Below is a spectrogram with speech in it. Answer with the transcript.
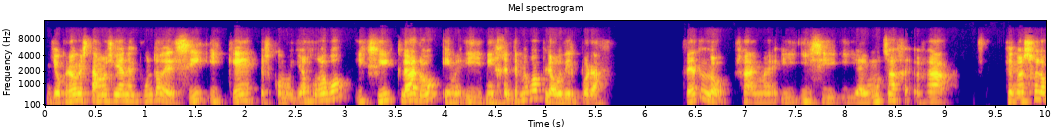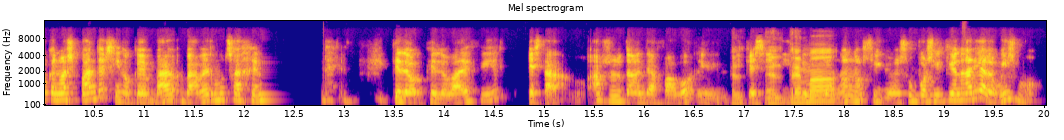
yo creo que estamos ya en el punto del sí y qué. Es como yo robo y sí, claro, y, me- y mi gente me va a aplaudir por hacerlo. O sea, me- y, y, sí, y hay mucha gente, o sea, que no es solo que no espante, sino que va, va a haber mucha gente que lo, que lo va a decir que está absolutamente a favor y, El- que sí, el y que tema- diría, no, no, si yo en su posición haría lo mismo.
